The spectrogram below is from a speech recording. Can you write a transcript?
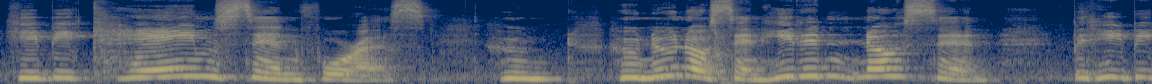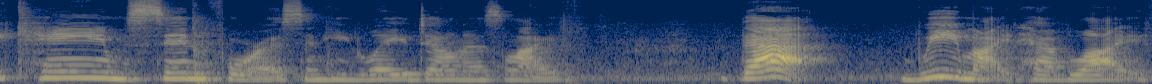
He became sin for us who, who knew no sin. He didn't know sin, but he became sin for us and he laid down his life. That we might have life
